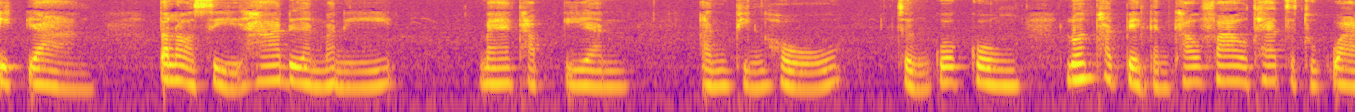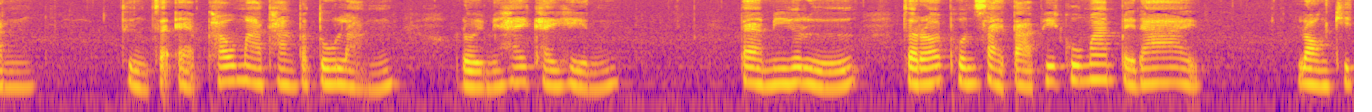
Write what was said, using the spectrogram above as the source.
อีกอย่างตลอดสี่ห้าเดือนมานี้ แม่ทับเอียน อันผิงโหเฉิงกัวกงล้วนผัดเปลี่ยนกันเข้าเฝ้าแทบจะทุกวัน ถึงจะแอบเข้ามาทางประตูหลัง โดยไม่ให้ใครเห็น แต่มีหรือจะรอดพ้นสายตาพี่กู้ม่านไปได้ ลองคิด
